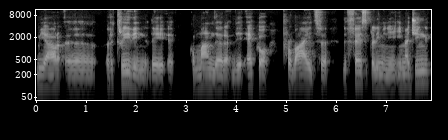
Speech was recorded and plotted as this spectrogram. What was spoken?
we are uh, retrieving the uh, commander, the echo provides uh, the first preliminary imaging,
